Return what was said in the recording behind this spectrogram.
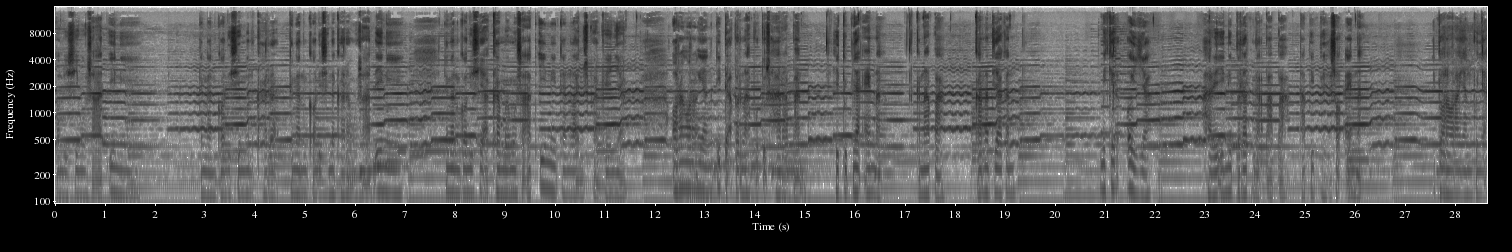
kondisimu saat ini, dengan kondisimu negara, dengan kondisi negaramu saat ini, dengan kondisi agamamu saat ini dan lain sebagainya. Orang-orang yang tidak pernah putus harapan, hidupnya enak. Kenapa? Karena dia akan mikir, oh iya, hari ini berat nggak apa-apa, tapi besok enak. Itu orang-orang yang punya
